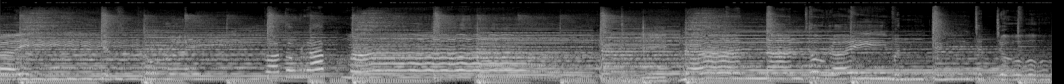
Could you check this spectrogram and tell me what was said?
ไร ก็ต้องรับมา อีกนานนานเท่าไรมันถึงจะจบ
